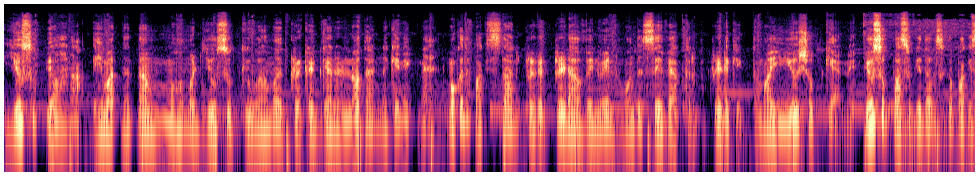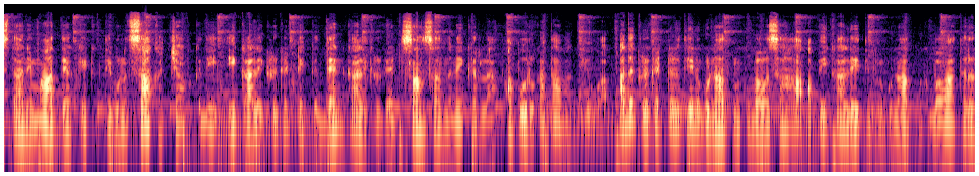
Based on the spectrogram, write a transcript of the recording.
යුසුප් යෝහන. එහමත් නැත්නම් මොහමඩ යුසුප් කිව්වාම ක්‍රිකට් ගැන නොදන්න කෙනෙක් නෑ. මොකද පකිස්ාන් ක්‍රිකට් ක්‍රඩා වෙනුවෙන් හොඳ සේවයක් කරපු ක්‍රඩකෙක් තමයි යුසුප් කියන්නේ. යුසුප් පසුගේ දවසක පකිස්ාන මාධ්‍යයක් එක් තිබුණ සාකච්ඡාවකදී ඒ කාලේ ක්‍රිකට් එක් දැන් කාලෙ ක්‍රිකට් සංසන්ධනය කරලා අපූරු කතාවක් කිව්වා. අද ක්‍රිකට්වල තියෙන ගුණාත්මක බව සහ අපේ කාලේ තිබුණු ගුණාත්මක බව අතර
